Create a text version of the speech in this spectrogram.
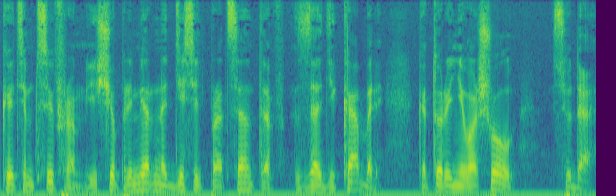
к этим цифрам еще примерно 10% за декабрь, который не вошел сюда,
